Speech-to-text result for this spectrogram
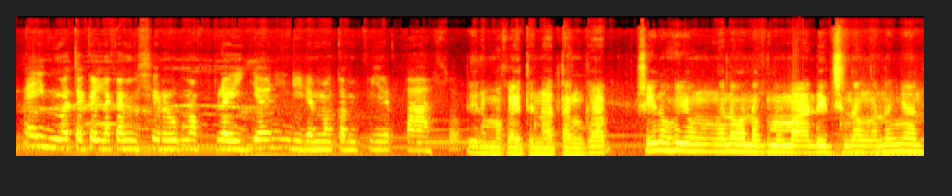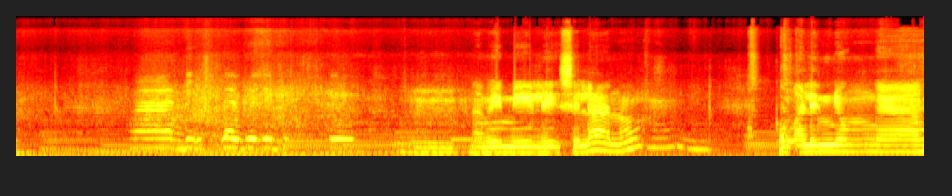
Ay, matagal na kami si room apply dyan. Hindi naman kami pinapasok. di naman kayo tinatanggap. Sino yung ano, nagmamanage ng ano yan? Mga DSWD. Hmm, namimili sila, no? Kung alin yung ah,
